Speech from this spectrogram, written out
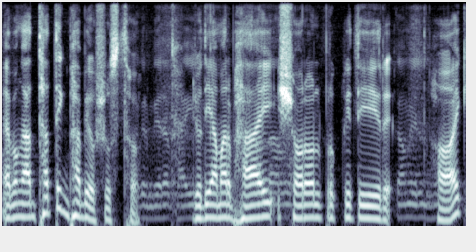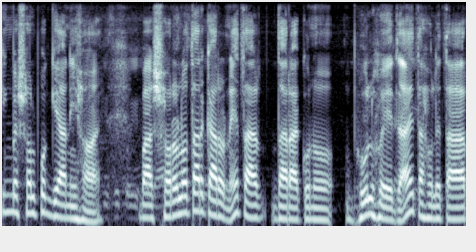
এবং আধ্যাত্মিকভাবে অসুস্থ যদি আমার ভাই সরল প্রকৃতির হয় কিংবা স্বল্প জ্ঞানী হয় বা সরলতার কারণে তার দ্বারা কোনো ভুল হয়ে যায়, তাহলে তার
